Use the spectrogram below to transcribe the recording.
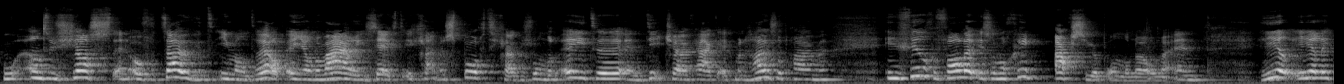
hoe enthousiast en overtuigend iemand hè, op 1 januari zegt: Ik ga mijn sport, ik ga gezonder eten en dit jaar ga ik echt mijn huis opruimen. In veel gevallen is er nog geen actie op ondernomen. En heel eerlijk,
